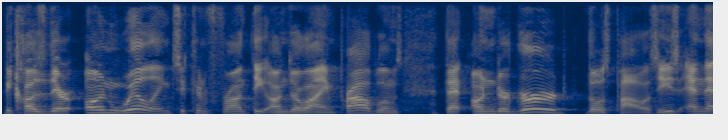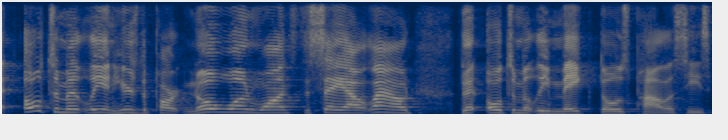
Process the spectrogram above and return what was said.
because they're unwilling to confront the underlying problems that undergird those policies and that ultimately, and here's the part no one wants to say out loud, that ultimately make those policies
